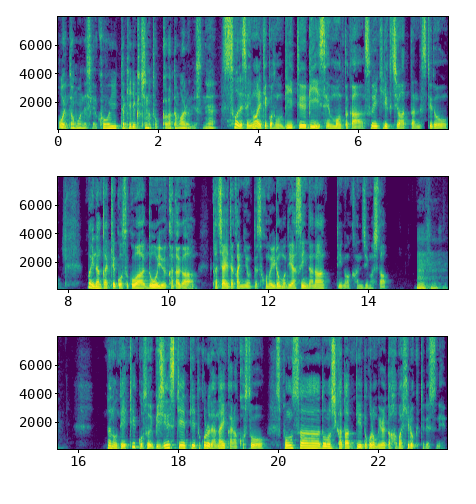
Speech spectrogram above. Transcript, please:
多いと思うんですけど、こういった切り口の特化型もあるんですね。そうですね。今まで結構その B2B 専門とか、そういう切り口はあったんですけど、やっぱりなんか結構そこはどういう方が立ち上げたかによってそこの色も出やすいんだなっていうのは感じました。なので結構そういうビジネス系っていうところではないからこそ、スポンサードの仕方っていうところもいろいろと幅広くてですね。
